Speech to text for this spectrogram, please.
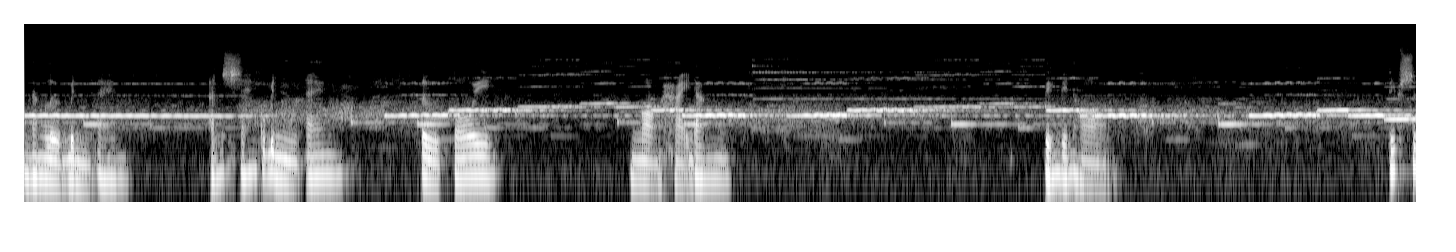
năng lượng bình an. Ánh sáng của bình an từ tôi. Ngọn hải đăng. Tiến đến họ. Tiếp sức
